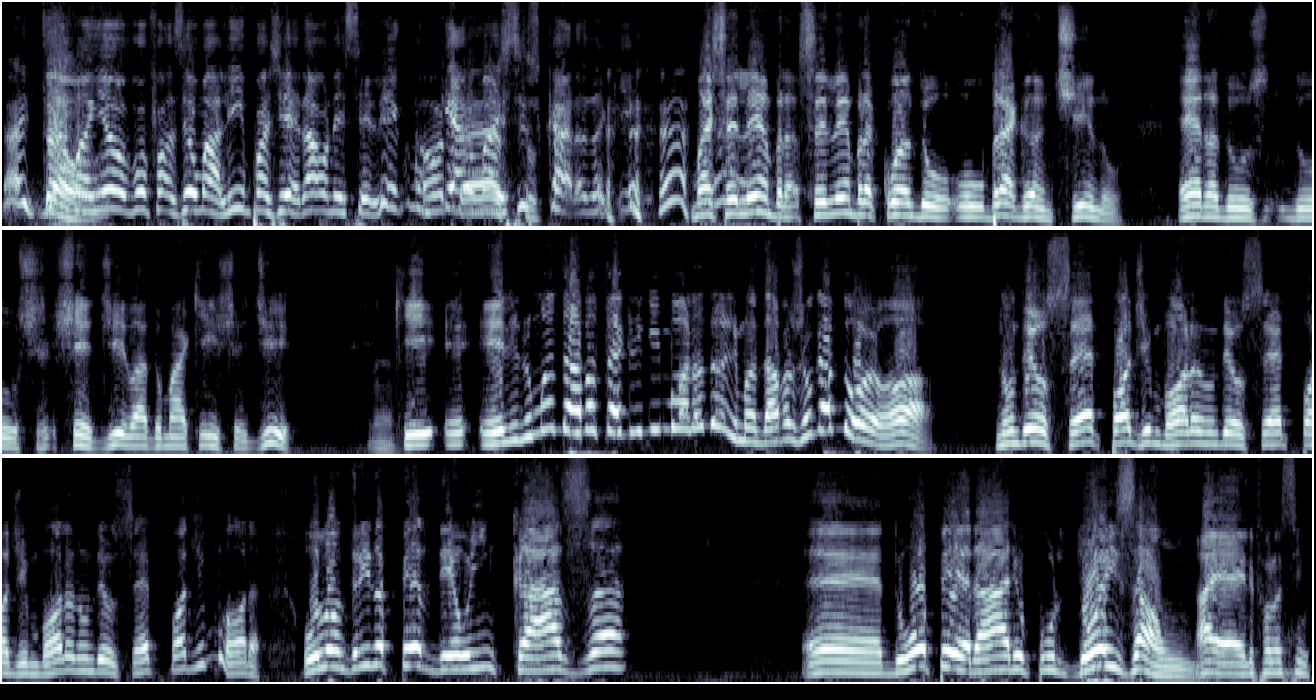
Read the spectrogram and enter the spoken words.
Ah, E então. amanhã eu vou fazer uma limpa geral nesse elenco, não Honesto. quero mais esses caras aqui. Mas você lembra, você lembra quando o Bragantino era dos, do Chedi, lá do Marquinhos Chedi? Que e- ele não mandava técnico embora, não, ele mandava jogador, ó. Não deu certo, pode ir embora, não deu certo, pode ir embora, não deu certo, pode ir embora. O Londrina perdeu em casa é, do Operário por 2 a 1 um. Ah, é, ele falou assim:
